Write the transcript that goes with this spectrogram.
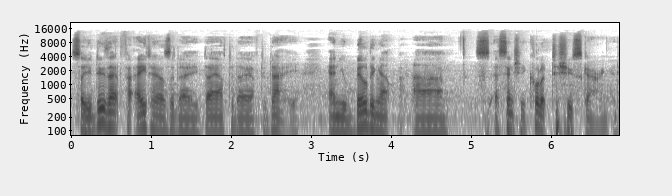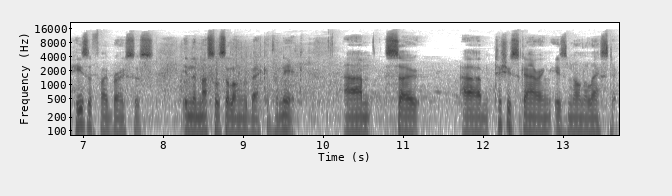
So you do that for eight hours a day, day after day after day, and you're building up, uh, essentially call it tissue scarring, adhesive fibrosis in the muscles along the back of the neck. Um, so um, tissue scarring is non-elastic.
